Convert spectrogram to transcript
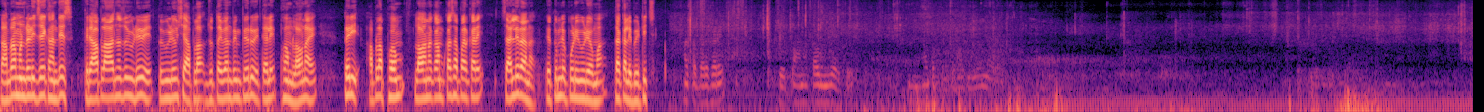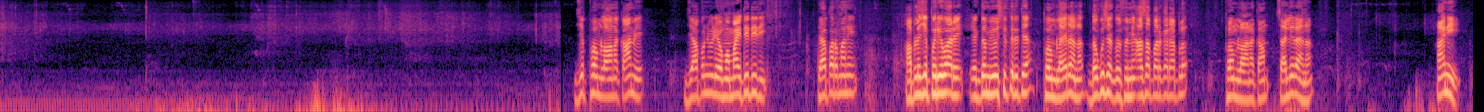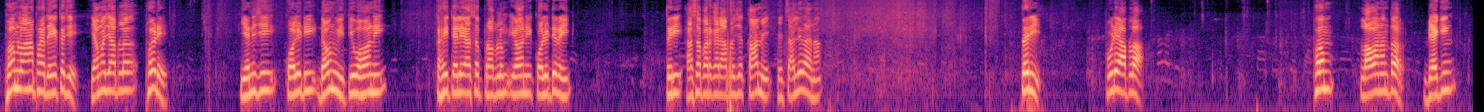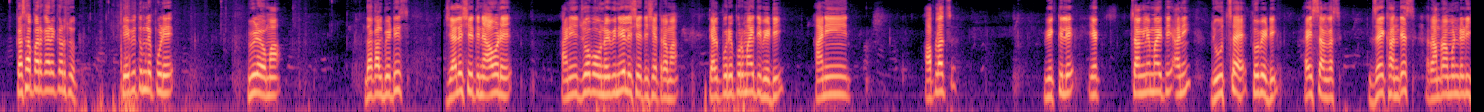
रामराम मंडळी जय खानदेश. तरी आपला आजचा जो व्हिडिओ आहे तो व्हिडिओशी आपला जो तव्यान पिंग पेरू आहे त्याला फर्म लावणं आहे. तरी आपला फर्म लावणं काम कसा प्रकारे चालले राहणार ते तुमले पुढे व्हिडिओमा दाखवले भेटीच. अशा प्रकारे ते काढून घ्यायचे. जे फर्म लावणं काम आहे जे आपण व्हिडिओમાં माहिती दिली त्याप्रमाणे आपलं जे परिवार आहे एकदम व्यवस्थितरित्या फर्म लाई राहणार. बघू शकतो तुम्ही अशा प्रकारे आपलं फम लावणं काम चाली राहणार. आणि फम लावणं फायदा एकच आहे यामध्ये आपलं फळ आहे. याने जी क्वालिटी डाऊन होईल ती व्हावं नाही काही त्याला असं प्रॉब्लेम यावा नाही क्वालिटी राही. तरी अशा प्रकारे आपलं जे काम आहे ते चाली राहणार. तरी पुढे आपला फर्म लावानंतर बॅगिंग कसा प्रकारे करसूत ते बी तुमले पुढे व्हिडिओमा दखाल भेटीस. ज्याला शेतीने आवडे आणि जो भाऊ नवीन येले शेती क्षेत्रमा त्याला पुरेपूर माहिती भेटी आणि आपलाच व्यक्तीले एक चांगली माहिती आणि जो उत्साह आहे तो भेटी. ऐस सांगस जय खानदेस रामराम मंडळी.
